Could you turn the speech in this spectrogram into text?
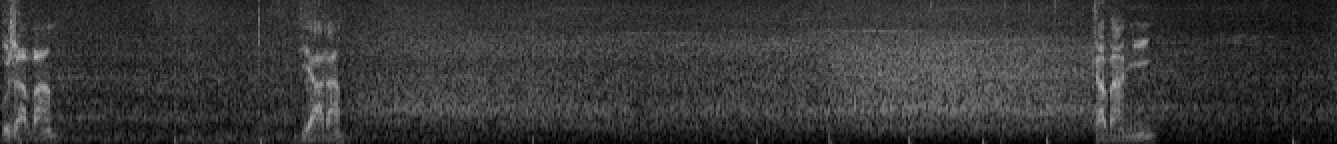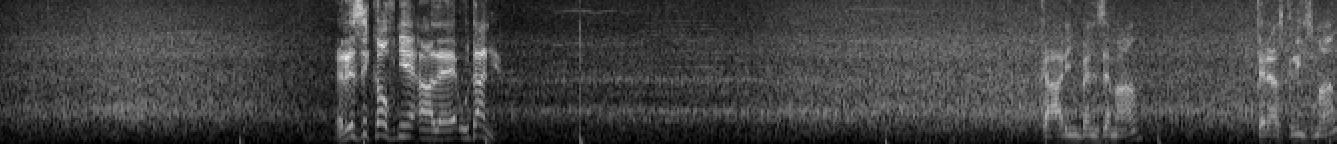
Kurzawa, Jara, Cavani, ryzykownie, ale udanie. Karim Benzema. Teraz Griezmann.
